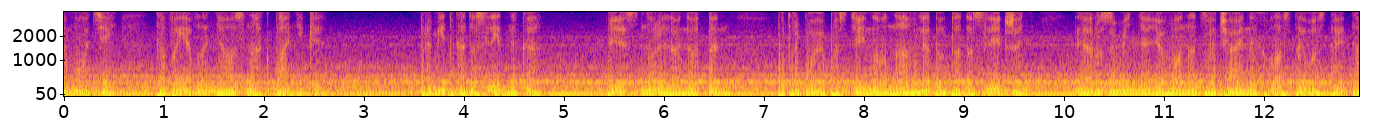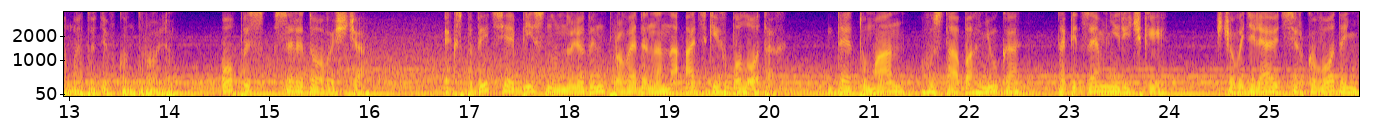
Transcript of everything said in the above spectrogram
емоцій та виявлення ознак паніки. Примітка дослідника Біз 001 потребує постійного нагляду та досліджень для розуміння його надзвичайних властивостей та методів контролю. Опис середовища. Експедиція Біс 001 проведена на адських болотах, де туман, густа багнюка та підземні річки, що виділяють сірководень,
